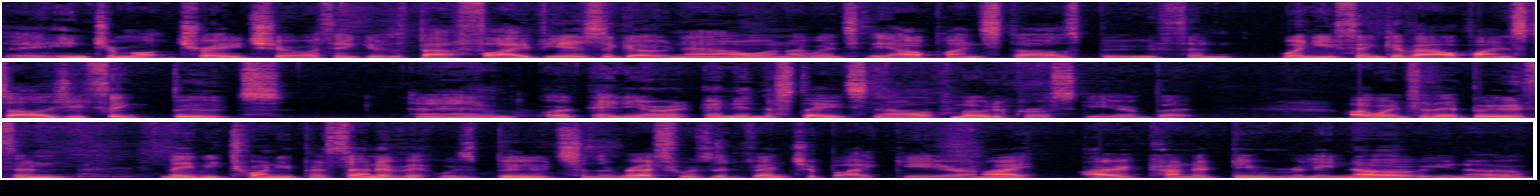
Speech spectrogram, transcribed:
the Intermot trade show. I think it was about five years ago now, and I went to the Alpine Stars booth. And when you think of Alpine Stars, you think boots, and or- and you know, and in the states now motocross gear. But I went to their booth, and maybe twenty percent of it was boots, and the rest was adventure bike gear. And I I kind of didn't really know, you know.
